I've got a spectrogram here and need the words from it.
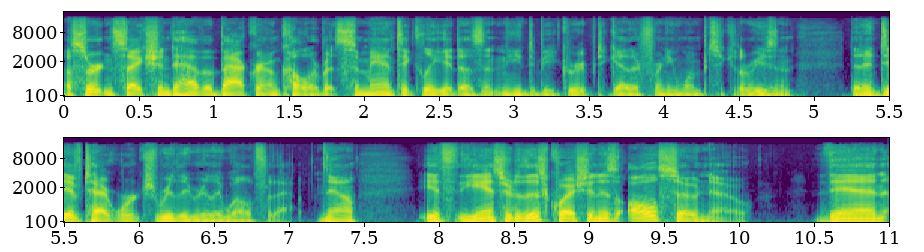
a certain section to have a background color, but semantically it doesn't need to be grouped together for any one particular reason, then a div tag works really, really well for that. Now, if the answer to this question is also no, then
